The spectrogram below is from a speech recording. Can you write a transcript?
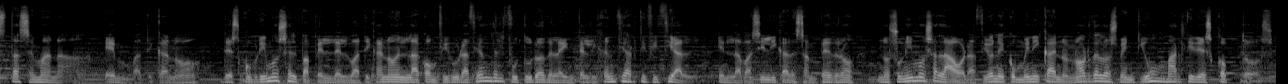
Esta semana, en Vaticano, descubrimos el papel del Vaticano en la configuración del futuro de la inteligencia artificial. En la Basílica de San Pedro nos unimos a la oración ecuménica en honor de los 21 mártires coptos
